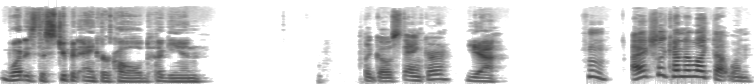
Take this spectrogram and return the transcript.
What is the stupid anchor called again? The Ghost Anchor. Yeah. Hmm. I actually kind of like that one.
